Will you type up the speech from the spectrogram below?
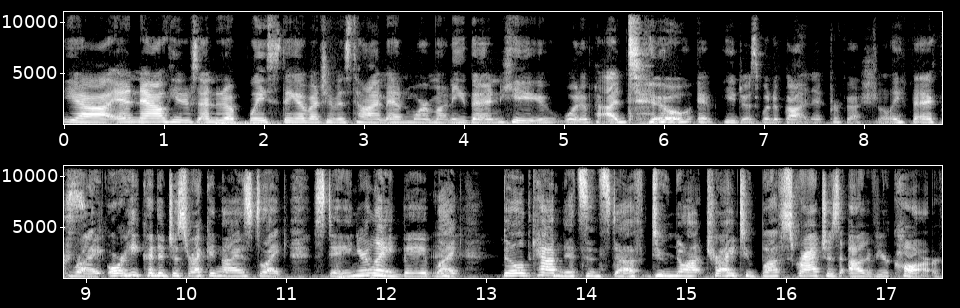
Yeah, and now he just ended up wasting a bunch of his time and more money than he would have had to if he just would have gotten it professionally fixed. Right. Or he could have just recognized, like, stay in your lane, babe. Like, build cabinets and stuff. Do not try to buff scratches out of your car.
